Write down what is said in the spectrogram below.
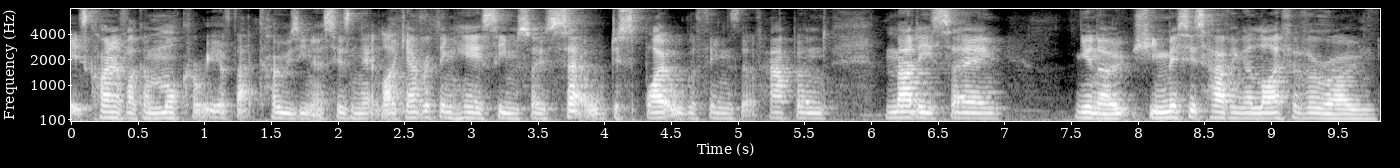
it's kind of like a mockery of that coziness, isn't it? Like everything here seems so settled despite all the things that have happened. Maddie's saying, you know, she misses having a life of her own.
